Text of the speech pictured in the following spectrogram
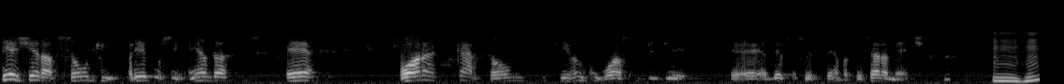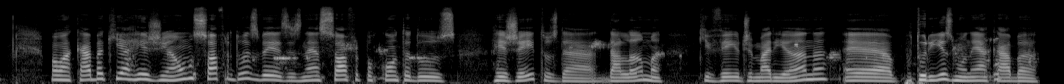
de geração de empregos e renda é fora cartão, que eu não gosto de, de é, desse sistema, sinceramente. Uhum. Bom, acaba que a região sofre duas vezes, né? Sofre por conta dos rejeitos da, da lama que veio de Mariana, é, o turismo né, acaba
